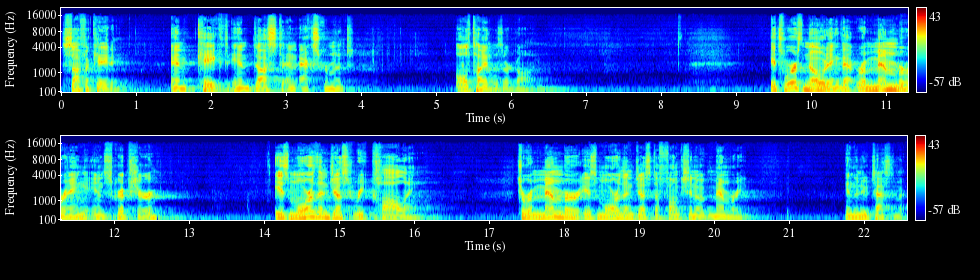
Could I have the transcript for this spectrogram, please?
suffocating, and caked in dust and excrement. All titles are gone. It's worth noting that remembering in Scripture is more than just recalling. To remember is more than just a function of memory in the New Testament.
